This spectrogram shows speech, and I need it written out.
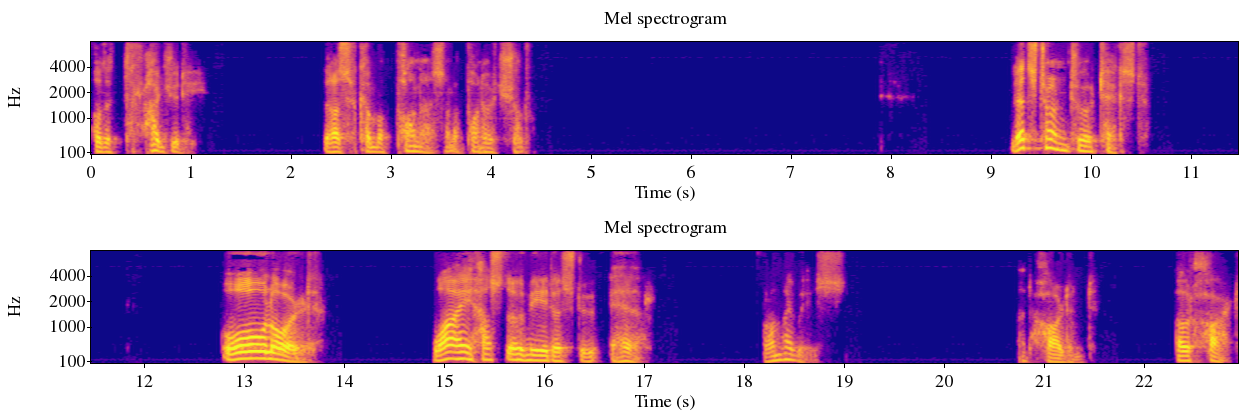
for the tragedy that has come upon us and upon our children. Let's turn to our text. O Lord, why hast thou made us to err from thy ways and hardened our heart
